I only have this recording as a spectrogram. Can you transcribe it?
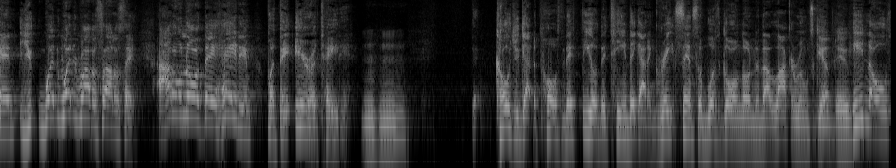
And you, what what did Robert Saleh say? I don't know if they hate him, but they irritated. Mm-hmm. Coach got the pulse. They feel the team. They got a great sense of what's going on in the locker room. Skip. He knows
